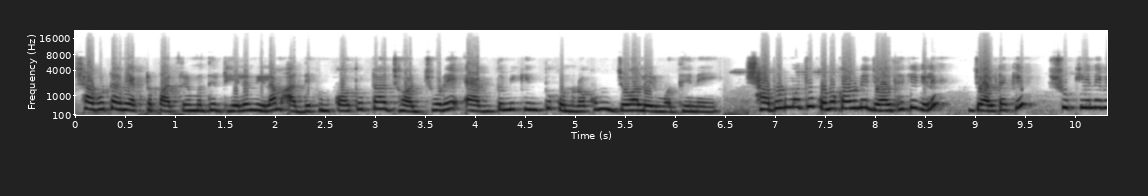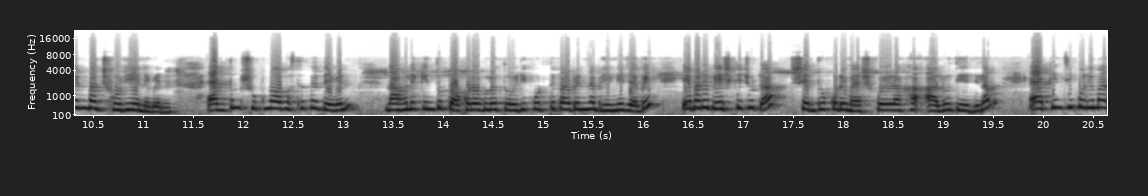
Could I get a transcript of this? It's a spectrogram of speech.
সাবুটা আমি একটা পাত্রের মধ্যে ঢেলে নিলাম আর দেখুন কতটা ঝরঝরে একদমই কিন্তু কোনো রকম জল এর মধ্যে নেই। সাবুর মধ্যে কোনো কারণে জল থেকে গেলে জলটাকে শুকিয়ে নেবেন বা ঝরিয়ে নেবেন। একদম শুকনো অবস্থাতে দেবেন, না হলে কিন্তু পকোড়াগুলো তৈরি করতে পারবেন না, ভেঙে যাবে। এবারে বেশ কিছুটা সেদ্ধ করে ম্যাশ করে রাখা আলু দিয়ে দিলাম। এক ইঞ্চি পরিমাণ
